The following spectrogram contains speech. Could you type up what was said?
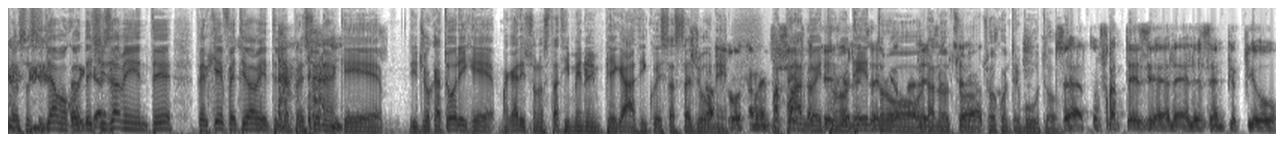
lo sostituiamo con decisamente perché effettivamente l'impressione è che di giocatori che magari sono stati meno impiegati in questa stagione, ma sì, quando entrano dentro danno il suo, certo, suo, contributo. Certo, Frattesi è, è l'esempio più,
